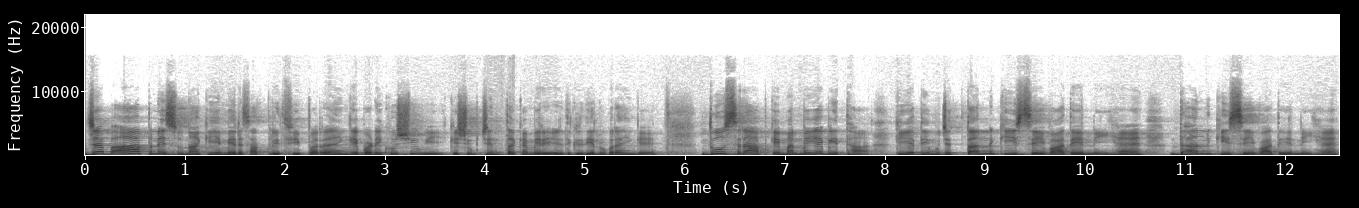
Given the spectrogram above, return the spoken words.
जब आपने सुना कि ये मेरे साथ पृथ्वी पर रहेंगे, बड़ी खुशी हुई कि शुभ चिंतक है, मेरे इर्द गिर्द ये लोग रहेंगे। दूसरा आपके मन में ये भी था कि यदि मुझे तन की सेवा देनी है, धन की सेवा देनी है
